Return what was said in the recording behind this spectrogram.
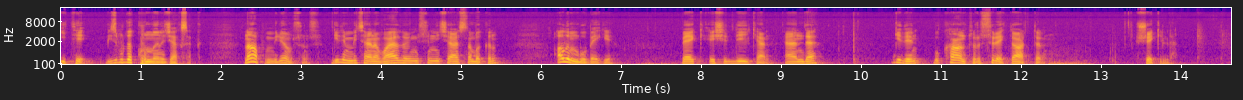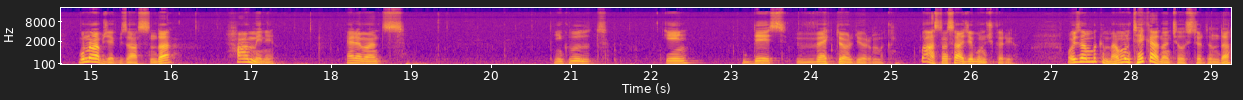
it'i biz burada kullanacaksak ne yapın biliyor musunuz? Gidin bir tane while döngüsünün içerisine bakın. Alın bu bag'i. Back eşit değilken end'e gidin bu counter'ı sürekli arttırın. Şu şekilde. Bu ne yapacak bize aslında? How many elements included in this vector diyorum bakın. Bu aslında sadece bunu çıkarıyor. O yüzden bakın ben bunu tekrardan çalıştırdığımda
